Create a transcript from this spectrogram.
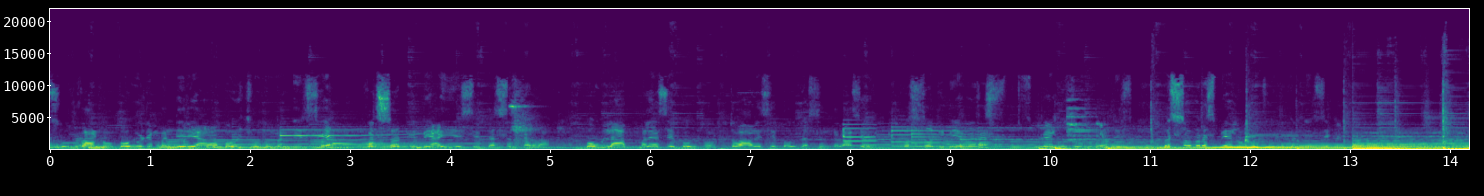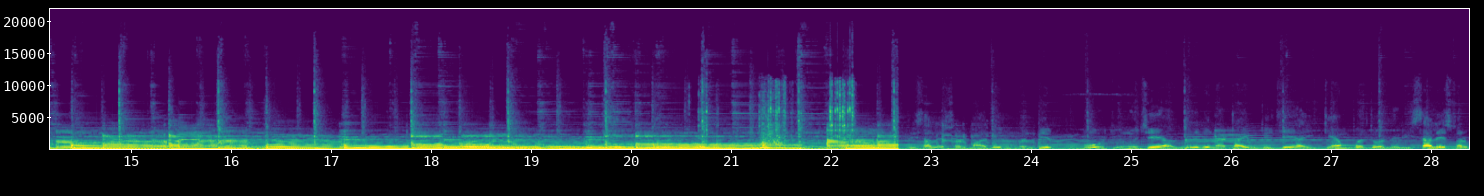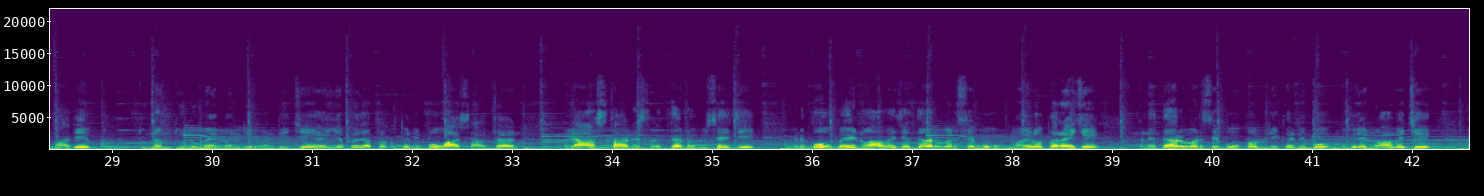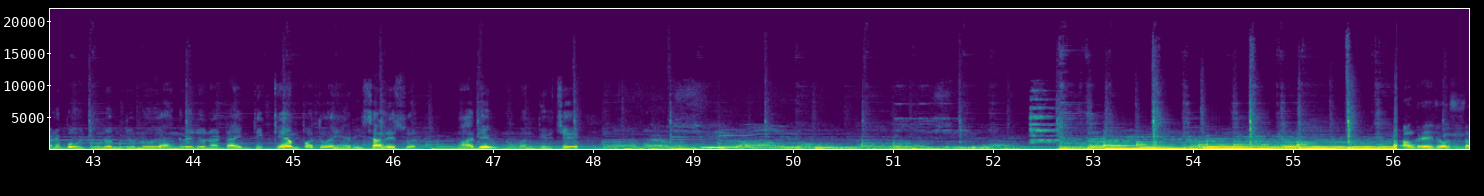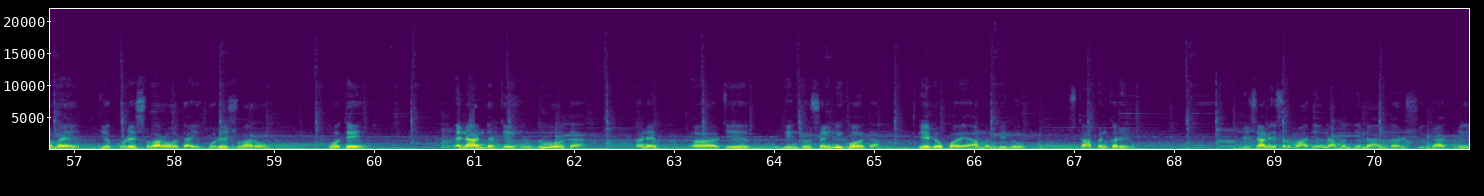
સોમવારનું બહુ મંદિરે આવા બહુ જૂનું મંદિર છે. વર્ષોથી અમે આવીએ છીએ દર્શન કરવા. બહુ લાભ મળે છે, બહુ ભક્તો આવે છે, બહુ દર્શન કરવા છે. વર્ષોથી બે વર્ષ પહેલું જૂનું મંદિર છે. બસો વર્ષ પહેલું જૂનું મંદિર છે. વિશાલેશ્વર મહાદેવનું મંદિર બહુ જૂનું છે, અંગ્રેજોના ટાઈમથી છે. અહીં કેમ્પ હતો અને વિશાલેશ્વર મહાદેવ જૂનમ જૂનું મેં મંદિર મંદિર છે. અહીંયા બધા ભક્તોની બહુ આ અને આસ્થા અને શ્રદ્ધાનો વિષય છે. અને બહુ બહેનો આવે છે. દર વર્ષે બહુ મેળો ભરાય છે અને દર વર્ષે બહુ પબ્લિક અને બહુ બહેનો આવે છે. અને બહુ જૂનમ જૂનું અંગ્રેજોના ટાઈમથી કેમ્પ હતો અહીંયા રિસાલેશ્વર. મહાદેવનું મંદિર છે. અંગ્રેજો સમયે જે ઘોડેસવારો હતા, એ ઘોડેસવારો પોતે એના અંદર જે હિન્દુઓ હતા અને જે હિન્દુ સૈનિકો હતા, એ લોકોએ આ મંદિરનું સ્થાપન કરેલું. વિશાળેશ્વર મહાદેવના મંદિરના અંદર શિવરાત્રિ,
